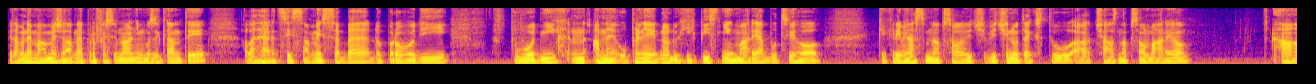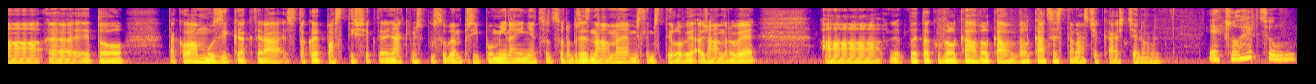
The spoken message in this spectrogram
My tam nemáme žádné profesionální muzikanty, ale herci sami sebe doprovodí v původních a ne úplně jednoduchých písních Mária Buciho, ke kterým já jsem napsal většinu textů a část napsal Mario a e, je to taková muzika, která jsou takové pastiše, které nějakým způsobem připomínají něco, co dobře známe, myslím stylově a žánrově. A je to jako velká, velká, velká cesta nás čeká ještě, no. Jak šlo hercům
